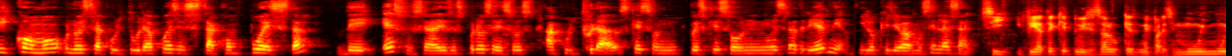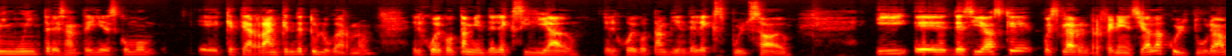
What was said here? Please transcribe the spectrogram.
y cómo nuestra cultura pues está compuesta de eso, o sea, de esos procesos aculturados que son, pues, que son nuestra trietnia y lo que llevamos en la sangre. Sí, y fíjate que tú dices algo que me parece muy, muy, muy interesante y es como eh, que te arranquen de tu lugar, ¿no? El juego también del exiliado, el juego también del expulsado. Y eh, decías que, pues claro, en referencia a la cultura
